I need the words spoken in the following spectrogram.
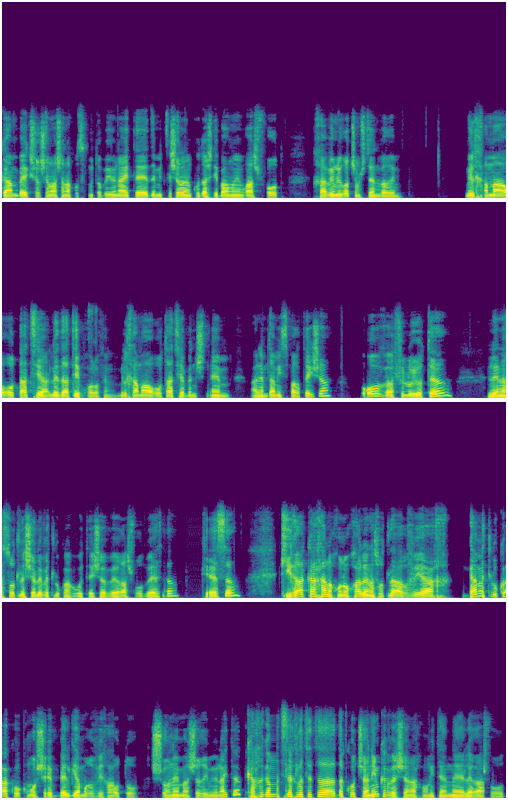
גם בהקשר של מה שאנחנו עושים איתו ביונייטד, זה מתקשר לנקודה שדיברנו עם רשפורד, חייבים לראות שם שתי דברים. מלחמה או רוטציה, לדעתי בכל אופן, מלחמה או רוטציה בין שניהם על עמדה מספר 9, או ואפילו יותר, לנסות לשלב את לוקקו ב-9 ורשפורד ב-10, כ-10, כי רק ככה אנחנו נוכל לנסות להרוויח גם את לוקקו, כמו שבלגיה מרוויחה אותו, שונה מאשר עם יונייטד, ככה גם נצליח לתת את הדקות שאני מקווה שאנחנו ניתן אה, לרשפורד,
